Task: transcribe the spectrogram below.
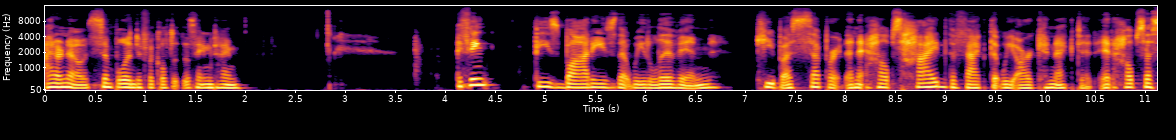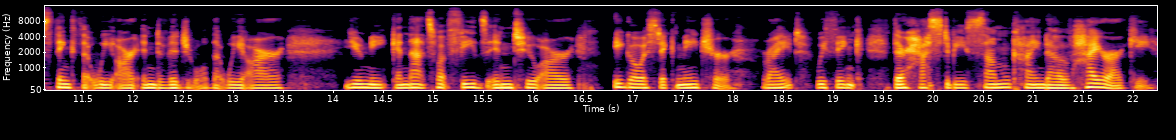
i don't know simple and difficult at the same time. I think these bodies that we live in keep us separate and it helps hide the fact that we are connected. It helps us think that we are individual that we are unique and that's what feeds into our egoistic nature, right? We think there has to be some kind of hierarchy,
